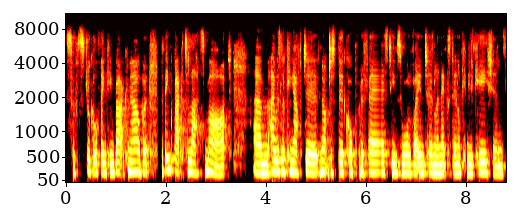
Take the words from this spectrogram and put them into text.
so struggle thinking back now, but if I think back to last March, um, I was looking after not just the corporate affairs team, so all of our internal and external communications,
